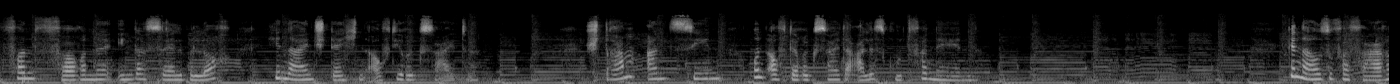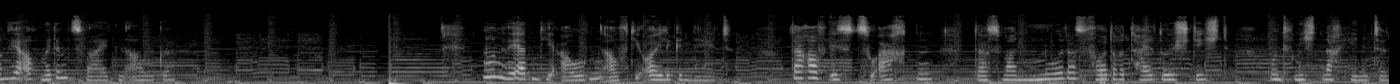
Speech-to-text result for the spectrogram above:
von vorne in dasselbe Loch hineinstechen auf die Rückseite. Stramm anziehen und auf der Rückseite alles gut vernähen. Genauso verfahren wir auch mit dem zweiten Auge. Nun werden die Augen auf die Eule genäht. Darauf ist zu achten, dass man nur das vordere Teil durchsticht und nicht nach hinten,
